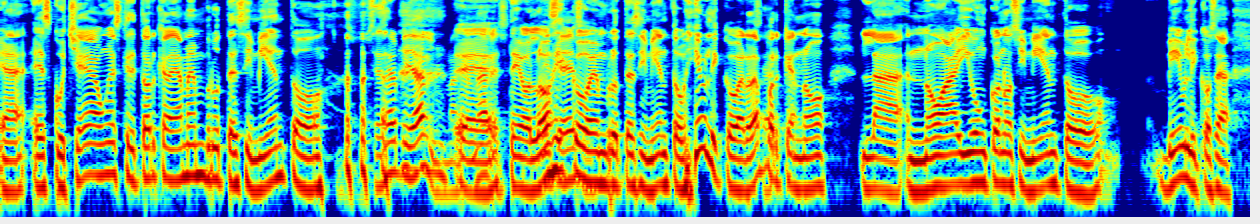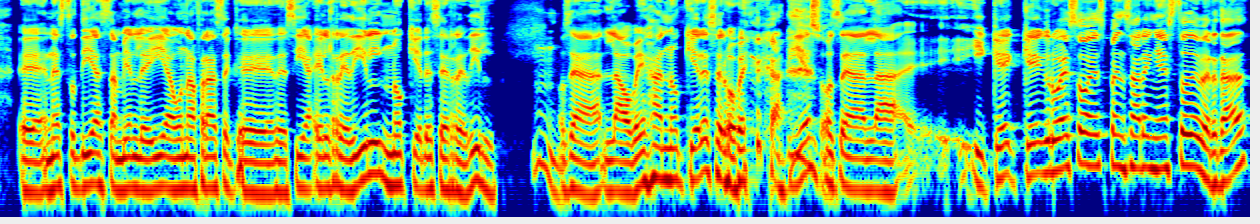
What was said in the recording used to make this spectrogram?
Eh, escuché a un escritor que le llama embrutecimiento César Vidal, eh, teológico, embrutecimiento bíblico, ¿verdad? Exacto. Porque no, la, no hay un conocimiento bíblico. O sea, eh, en estos días también leía una frase que decía, el redil no quiere ser redil. O sea, la oveja no quiere ser oveja. Y eso. O sea, la, y qué, qué grueso es pensar en esto de verdad.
